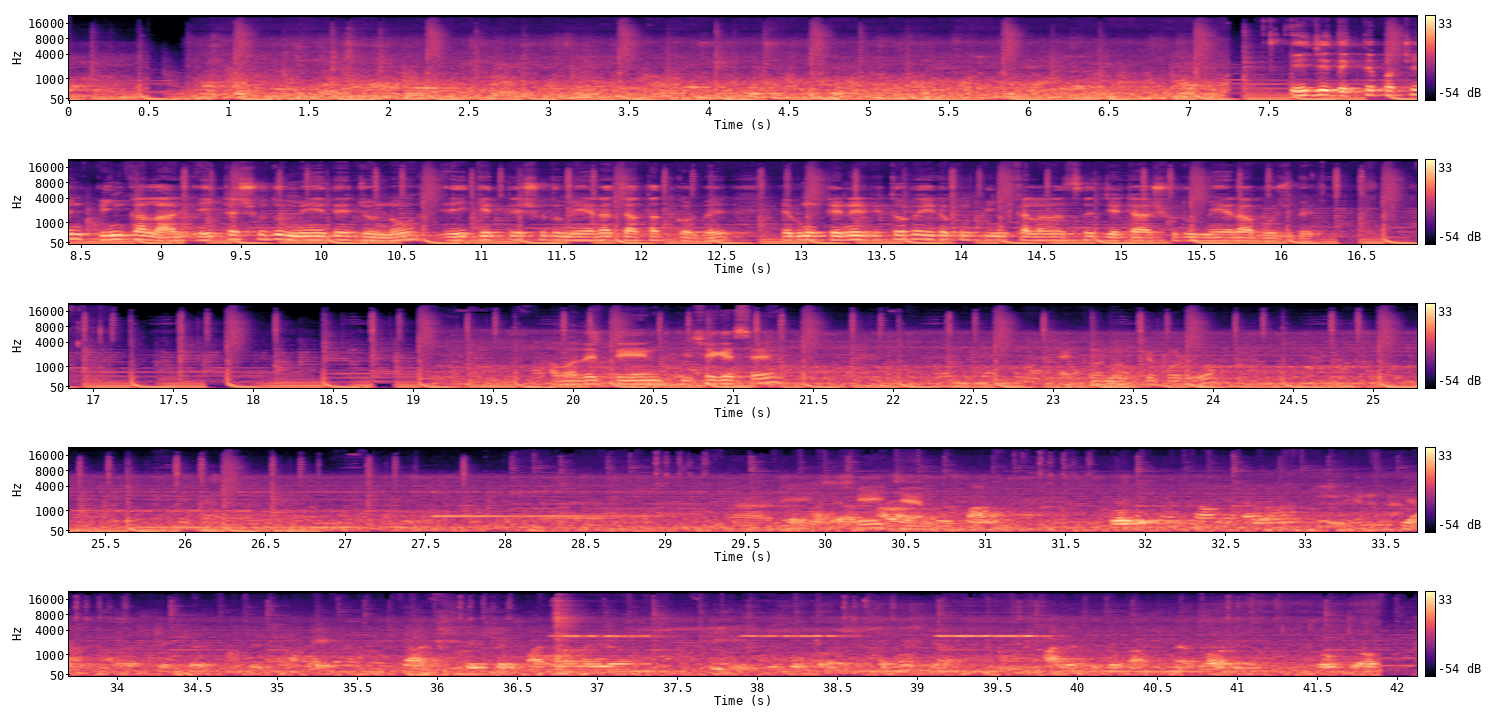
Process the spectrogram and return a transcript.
এই যে দেখতে পাচ্ছেন পিঙ্ক কালার এইটা শুধু মেয়েদের জন্য, এই গেট দিয়ে শুধু মেয়েরা যাতায়াত করবে এবং ট্রেনের ভিতরে এরকম পিঙ্ক কালার আছে যেটা শুধু মেয়েরা বসবে। আমাদের ট্রেন এসে গেছে। এখন উঠে পড়ব।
